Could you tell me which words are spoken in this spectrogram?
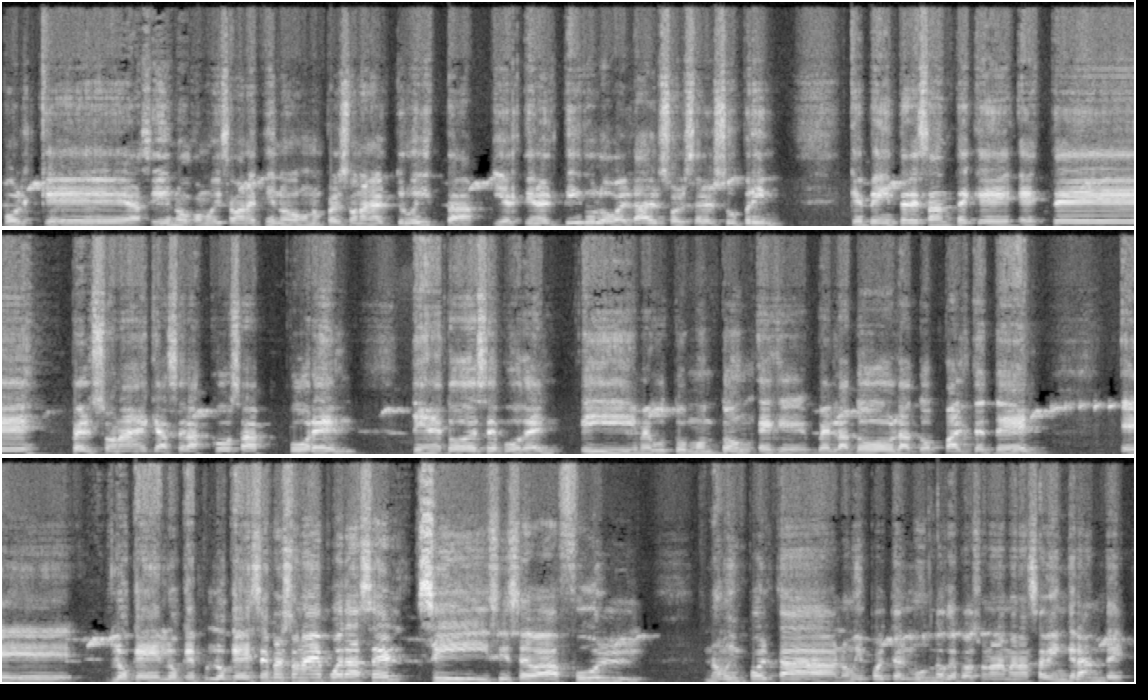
porque así, no como dice Vanetti, no es un personaje altruista y él tiene el título, ¿verdad? El Sorcerer Supreme, que es bien interesante que este personaje que hace las cosas por él tiene todo ese poder y me gustó un montón eh, que ver las dos, las dos partes de él. Eh, lo, que, lo, que, lo que ese personaje puede hacer si, si se va full, no me importa, no me importa el mundo, que puede ser una amenaza bien grande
